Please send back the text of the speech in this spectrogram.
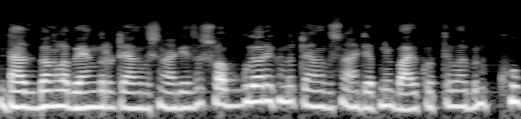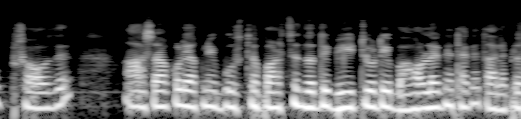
ডাচ বাংলা ব্যাঙ্গেরও ট্রানজ্যাকশন আইডি আছে। সবগুলোরই কিন্তু ট্রানজাকশন আইডি আপনি বার করতে পারবেন খুব সহজে। আশা করি আপনি বুঝতে পারছেন। যদি ভিডিওটি ভালো লেগে থাকে তাহলে আপনি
